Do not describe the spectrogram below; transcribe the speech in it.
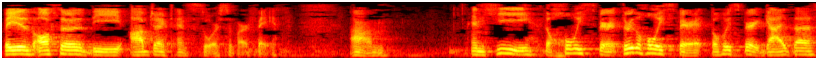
But he is also the object and source of our faith. Um, and he, the Holy Spirit, through the Holy Spirit, the Holy Spirit guides us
